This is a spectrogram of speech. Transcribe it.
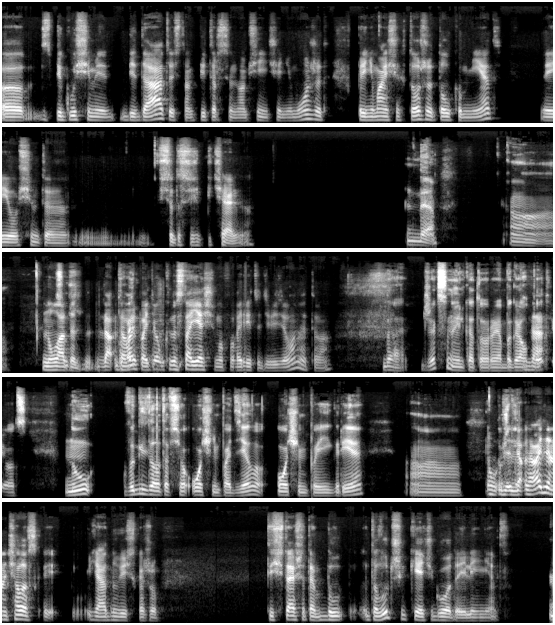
Э, с бегущими беда, то есть там Питерсон вообще ничего не может, принимающих тоже толком нет, и, в общем-то, все достаточно печально. Да. А, Ну ладно, слушай, да- давай, давай пойдем к настоящему фавориту дивизиона этого. да, Джексонвиль, который обыграл Да. Патриотс. Ну, выглядело это все очень по делу, очень по игре. А, Ну, что... давай для начала э, я одну вещь скажу. Ты считаешь, это был это лучший кетч года или нет?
